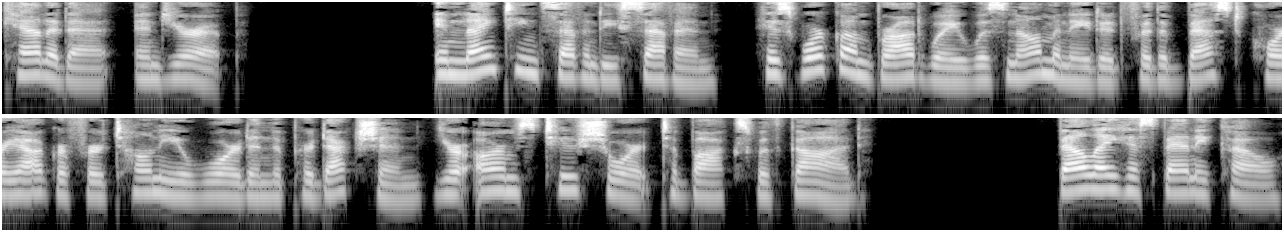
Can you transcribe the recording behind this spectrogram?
Canada, and Europe. In 1977, his work on Broadway was nominated for the Best Choreographer Tony Award in the production Your Arms Too Short to Box with God. Ballet Hispanico,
